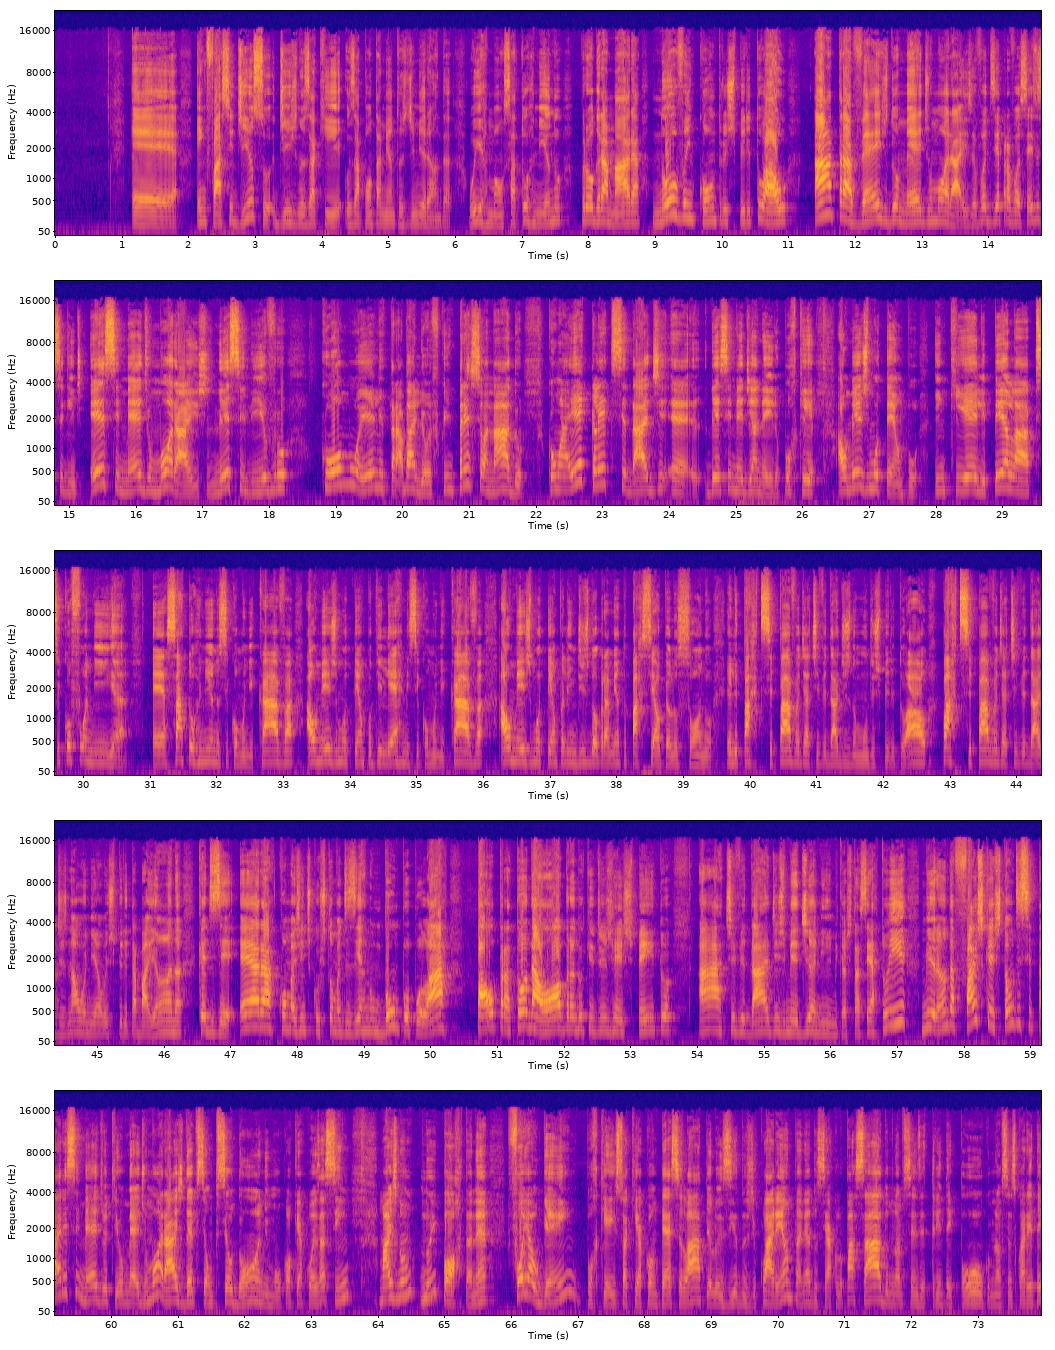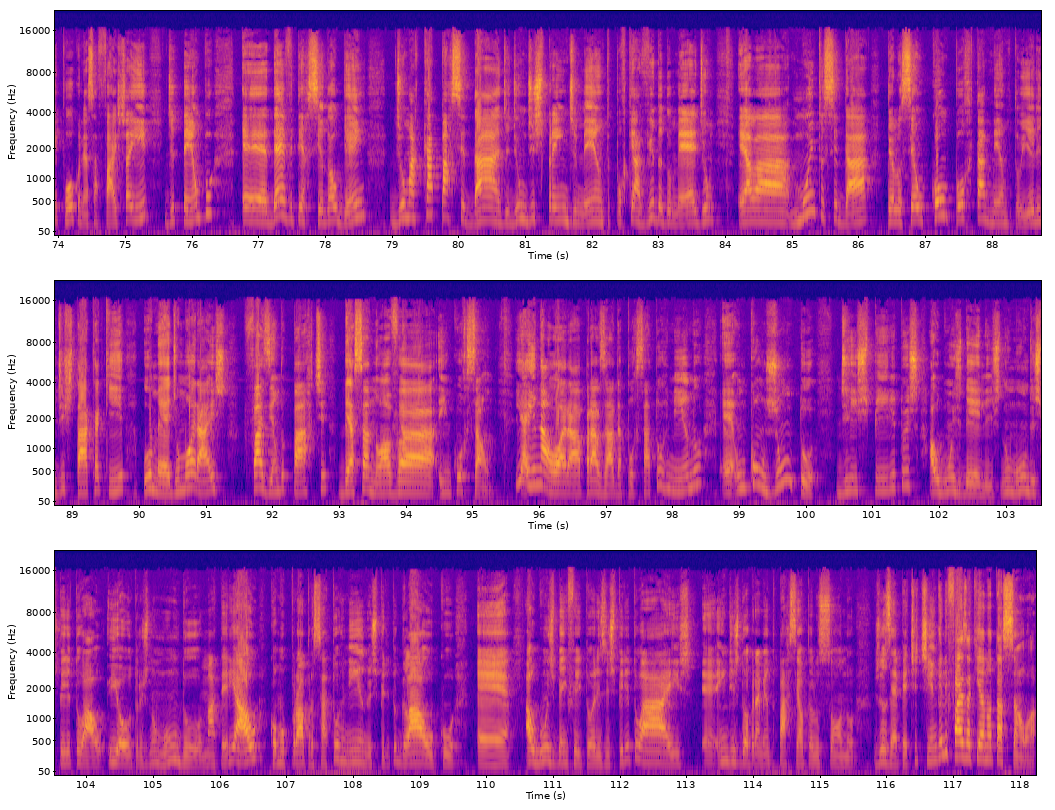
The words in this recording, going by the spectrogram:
É, em face disso, diz-nos aqui os apontamentos de Miranda, o irmão Saturnino programara novo encontro espiritual através do médium Moraes. Eu vou dizer para vocês o seguinte: esse médium Moraes, nesse livro, como ele trabalhou. Eu fico impressionado com a ecleticidade é, desse medianeiro, porque ao mesmo tempo em que ele, pela psicofonia, é, Saturnino se comunicava, ao mesmo tempo Guilherme se comunicava, ao mesmo tempo ele em desdobramento parcial pelo sono, ele participava de atividades no mundo espiritual, participava de atividades na União Espírita Baiana, quer dizer, era como a gente costuma dizer num bom popular, pau para toda a obra do que diz respeito a atividades medianímicas, tá certo? E Miranda faz questão de citar esse médio aqui, o médio Moraes, deve ser um pseudônimo qualquer coisa assim, mas não, não importa, né? Foi alguém, porque isso aqui acontece lá pelos idos de 40, né, do século passado, 1930 e pouco, 1940 e pouco, nessa faixa aí de tempo, é, deve ter sido alguém de uma capacidade, de um despreendimento, porque a vida do médium, ela muito se dá pelo seu comportamento. E ele destaca aqui o médium Moraes fazendo parte dessa nova incursão. E aí, na hora aprazada por Saturnino, é um conjunto de espíritos, alguns deles no mundo espiritual e outros no mundo material, como o próprio Saturnino, o espírito Glauco, é, alguns benfeitores espirituais, é, em desdobramento parcial pelo sono, José Petitinga. Ele faz aqui a anotação, ó.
